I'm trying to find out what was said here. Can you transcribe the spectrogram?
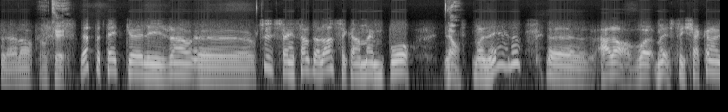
Alors, là, peut-être que les gens, euh, tu sais, 500 dollars, c'est quand même pas la monnaie. Là. Euh, alors, voilà, mais c'est chacun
